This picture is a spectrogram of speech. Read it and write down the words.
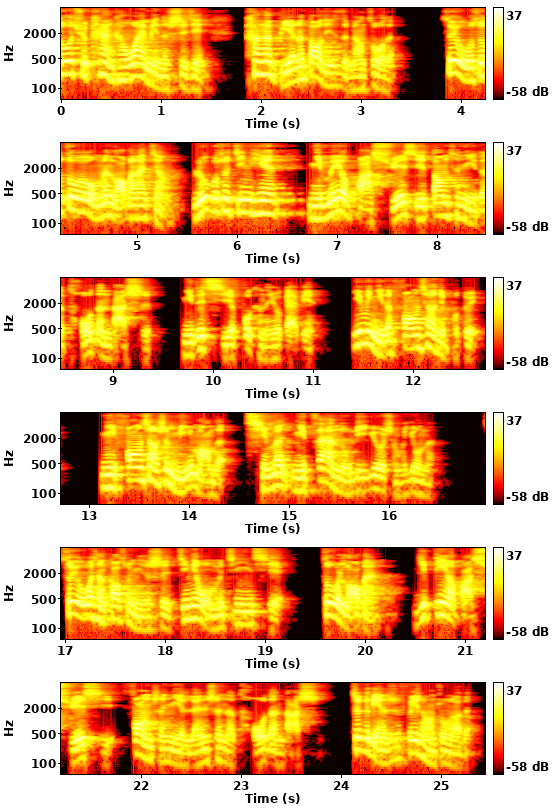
多去看看外面的世界，看看别人到底是怎么样做的。所以我说，作为我们老板来讲，如果说今天你没有把学习当成你的头等大事，你的企业不可能有改变，因为你的方向就不对，你方向是迷茫的。请问你再努力又有什么用呢？所以我想告诉你的是，今天我们经营企业，作为老板，一定要把学习放成你人生的头等大事。这个点是非常重要的，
